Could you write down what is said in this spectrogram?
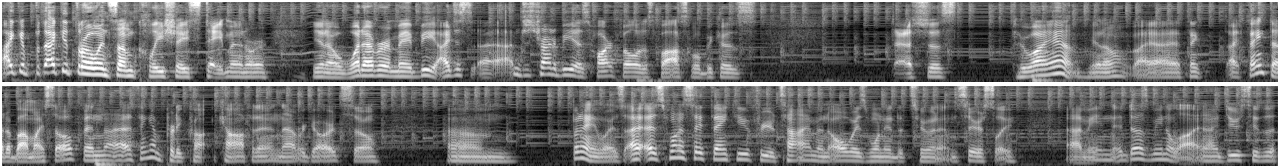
I could I could throw in some cliche statement or you know whatever it may be. I just I'm just trying to be as heartfelt as possible because that's just who I am. You know, I, I think I think that about myself, and I think I'm pretty co- confident in that regard. So, um, but anyways, I, I just want to say thank you for your time and always wanting to tune in. Seriously, I mean, it does mean a lot, and I do see the,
